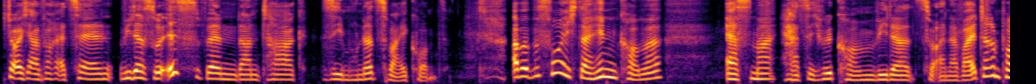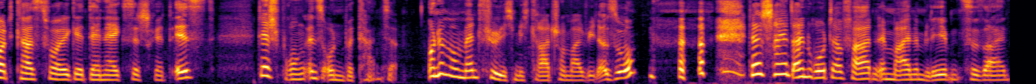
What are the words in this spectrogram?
möchte euch einfach erzählen, wie das so ist, wenn dann Tag 702 kommt. Aber bevor ich dahin komme, erstmal herzlich willkommen wieder zu einer weiteren Podcast-Folge. Der nächste Schritt ist der Sprung ins Unbekannte. Und im Moment fühle ich mich gerade schon mal wieder so. das scheint ein roter Faden in meinem Leben zu sein.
